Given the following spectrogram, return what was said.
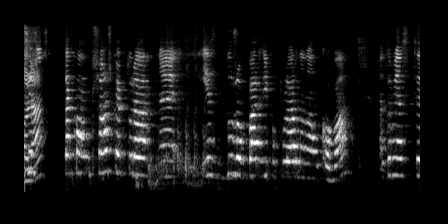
Ola? Taką książkę, która e, jest dużo bardziej popularno-naukowa. Natomiast e,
